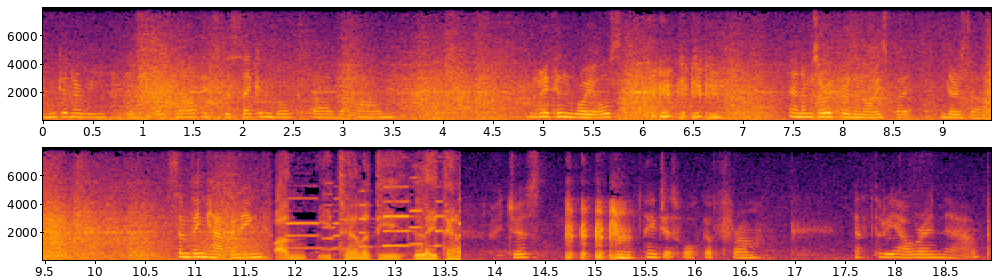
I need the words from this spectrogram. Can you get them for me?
I'm gonna read this book now. It's the second book of um, American Royals. and I'm sorry for the noise, but there's a something happening. One eternity later. I just I just woke up from a three hour nap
